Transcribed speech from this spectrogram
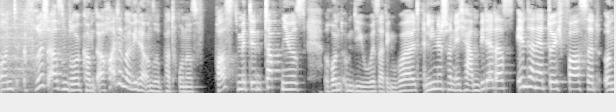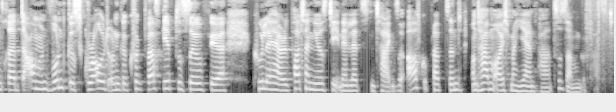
Und frisch aus dem Druck kommt auch heute mal wieder unsere Patronus Post mit den Top News rund um die Wizarding World. Linus und ich haben wieder das Internet durchforstet, unsere Daumen wund gescrollt und geguckt, was gibt es so für coole Harry Potter News, die in den letzten Tagen so aufgeploppt sind und haben euch mal hier ein paar zusammengefasst.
